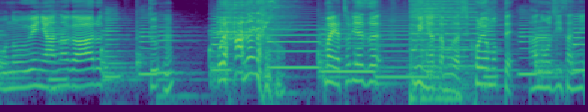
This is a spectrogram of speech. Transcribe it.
この上に穴があるとん？これ花なの？まあいいやとりあえず上にあったものだしこれを持ってあのおじいさんに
